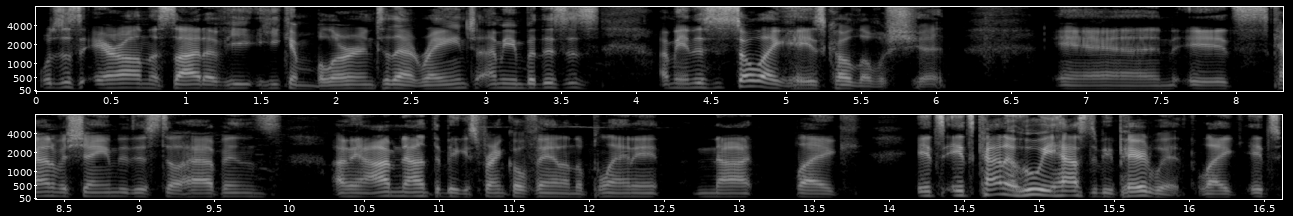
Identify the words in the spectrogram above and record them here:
we'll just err on the side of he he can blur into that range. I mean, but this is, I mean, this is so like Hays Code level shit, and it's kind of a shame that this still happens. I mean, I'm not the biggest Franco fan on the planet. Not like it's it's kind of who he has to be paired with. Like it's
